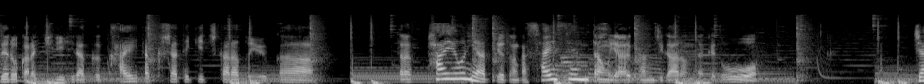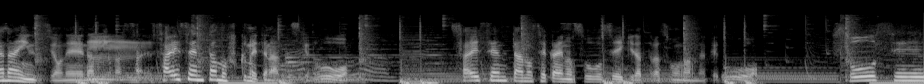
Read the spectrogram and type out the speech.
ゼロから切り開く開拓者的力というか、ただパイオニアっていうとなんか最先端をやる感じがあるんだけど、じゃないんですよね。なんとか最先端も含めてなんですけど、最先端の世界の創世記だったらそうなんだけど、創世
